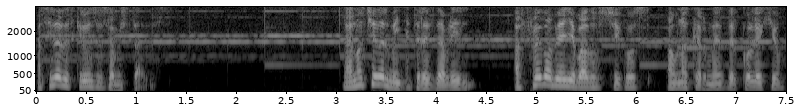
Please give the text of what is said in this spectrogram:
así la describen sus amistades. La noche del 23 de abril, Alfredo había llevado a sus hijos a una kermés del colegio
